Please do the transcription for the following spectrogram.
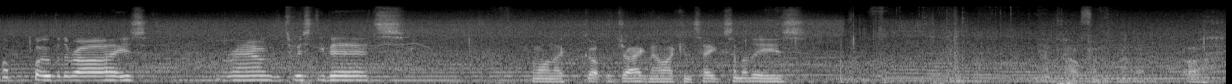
Hop over the rise, around the twisty bits. Come on, I've got the drag now, I can take some of these. Apart from... Oh.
